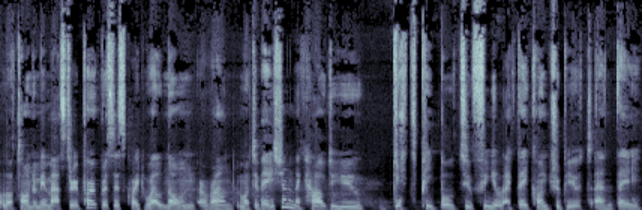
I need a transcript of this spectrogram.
autonomy, mastery, purpose is quite well known around motivation. Like how do you get people to feel like they contribute and they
